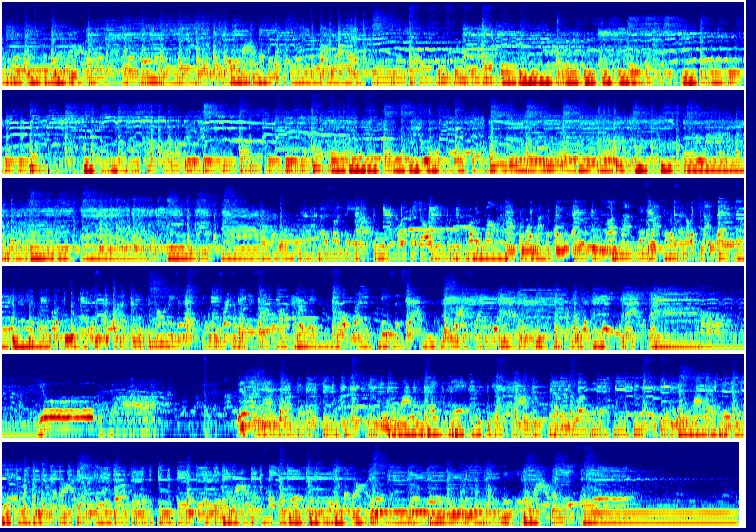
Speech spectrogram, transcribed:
I to take you out. I to take you away. Probably start on a map and we'll catch a plane today. First class, dispatch, Prosecco with champagne. Presenting a blue book in the same way. Me today. We just rent a plane in town. We'll cover everything. Northwest, east and south. Just say yeah. And we can be high now. You're better. Look at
